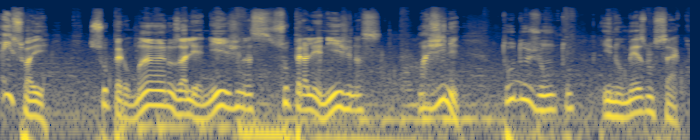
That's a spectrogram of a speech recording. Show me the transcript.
É isso aí. Super-humanos, alienígenas, super-alienígenas. Imagine tudo junto e no mesmo século.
